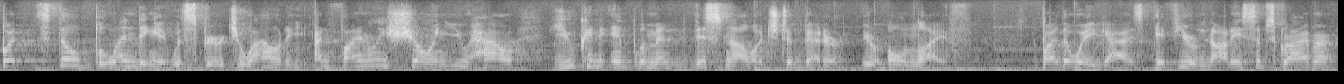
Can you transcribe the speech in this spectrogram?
but still blending it with spirituality and finally showing you how you can implement this knowledge to better your own life. By the way guys, if you're not a subscriber,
